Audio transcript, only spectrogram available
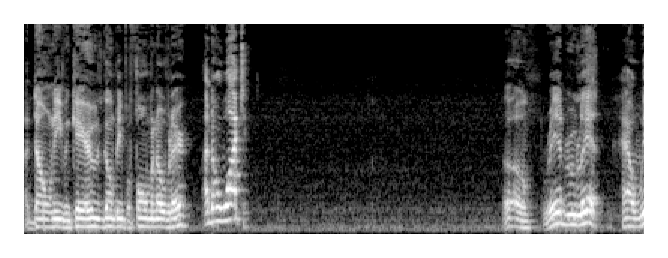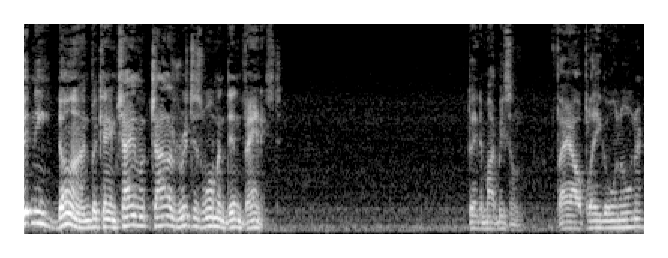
I don't even care who's going to be performing over there. I don't watch it. Uh oh. Red Roulette. How Whitney Duan became China, China's richest woman, then vanished. Think there might be some foul play going on there?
